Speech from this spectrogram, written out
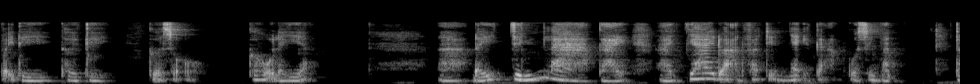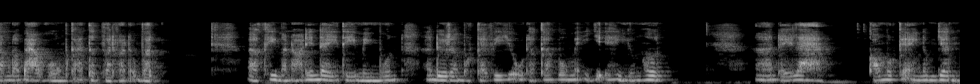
Vậy thì thời kỳ cửa sổ cơ hội là gì ạ? À, đấy chính là cái à, giai đoạn phát triển nhạy cảm của sinh vật. Trong đó bao gồm cả thực vật và động vật. À, khi mà nói đến đây thì mình muốn à, đưa ra một cái ví dụ để các bố mẹ dễ hình dung hơn. À, đấy là có một cái anh nông dân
